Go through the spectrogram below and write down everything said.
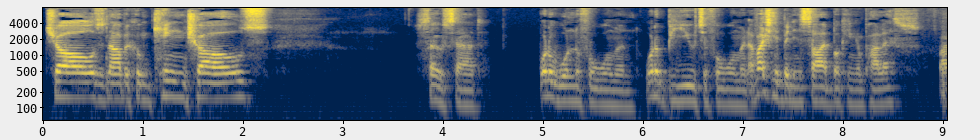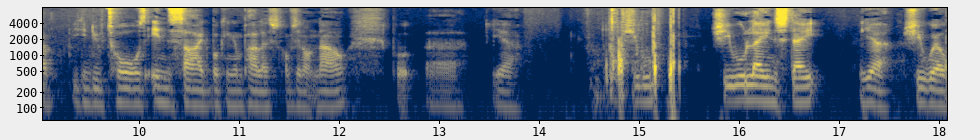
Charles has now become King Charles. So sad. What a wonderful woman. What a beautiful woman. I've actually been inside Buckingham Palace. I've, you can do tours inside Buckingham Palace. Obviously not now, but uh, yeah. She will. She will lay in state. Yeah, she will.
